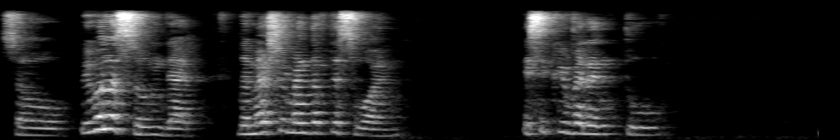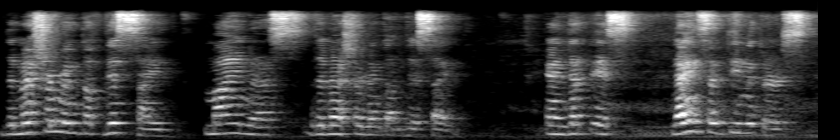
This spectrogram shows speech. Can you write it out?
So we will assume that the measurement of this one is equivalent to the measurement of this side minus the measurement of this side. And that is 9 centimeters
